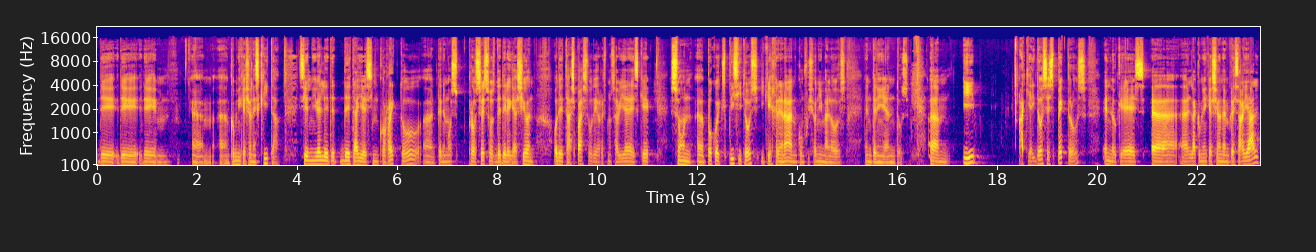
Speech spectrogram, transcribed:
de comunicación escrita, si el nivel de, detalle es incorrecto, uh, tenemos procesos de delegación o de traspaso de responsabilidades que son uh, poco explícitos y que generan confusión y malos entendimientos. y Aquí hay dos espectros en lo que es eh, eh, la comunicación empresarial.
